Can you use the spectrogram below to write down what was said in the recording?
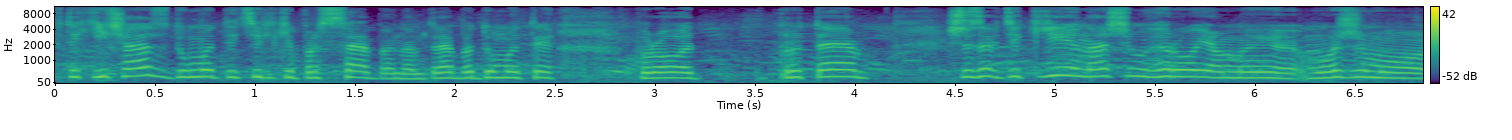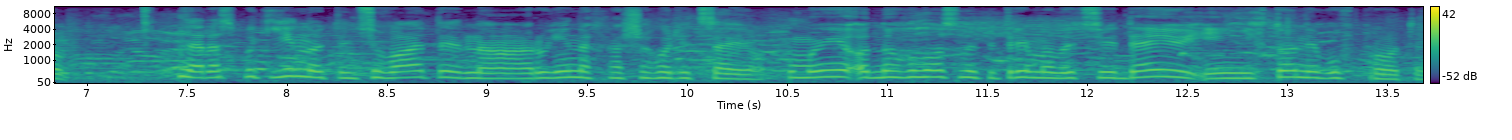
в такий час думати тільки про себе. Нам треба думати про, про те, що завдяки нашим героям ми можемо. Зараз спокійно танцювати на руїнах нашого ліцею. Ми одноголосно підтримали цю ідею і ніхто не був проти.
